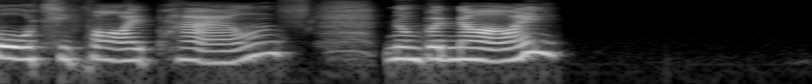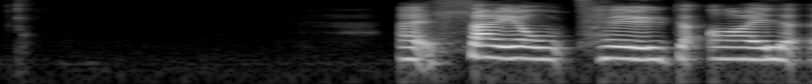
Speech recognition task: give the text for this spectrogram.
£45. Number nine, uh, sail to the Isle,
